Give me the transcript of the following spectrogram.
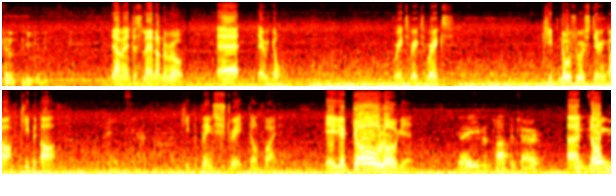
The beginning. Yeah, man, just land on the road. Uh, there we go. Brakes, brakes, brakes. Keep nose wheel steering off. Keep it off. Keep the plane straight. Don't fight it. There you go, Logan. Did I even pop a tire? Uh, nope.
